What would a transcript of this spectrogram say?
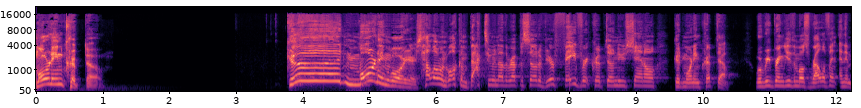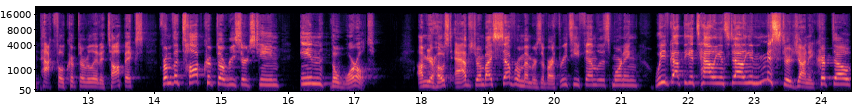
morning, crypto. Good morning, Warriors. Hello, and welcome back to another episode of your favorite crypto news channel, Good Morning Crypto, where we bring you the most relevant and impactful crypto related topics from the top crypto research team in the world. I'm your host, Abs, joined by several members of our 3T family this morning. We've got the Italian stallion, Mr. Johnny Crypto,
